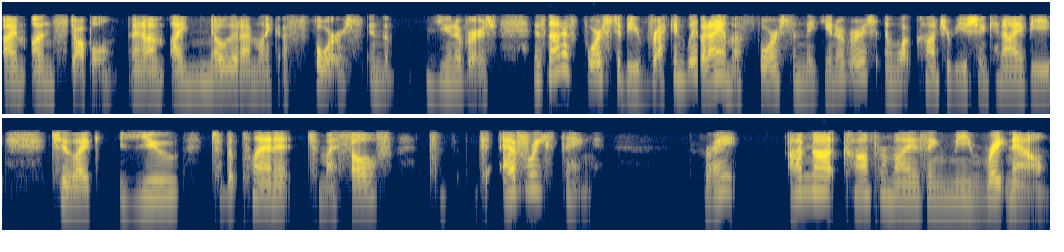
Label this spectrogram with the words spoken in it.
I'm unstoppable and I'm I know that I'm like a force in the universe. It's not a force to be reckoned with, but I am a force in the universe and what contribution can I be to like you, to the planet, to myself, to, to everything. Right? I'm not compromising me right now.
